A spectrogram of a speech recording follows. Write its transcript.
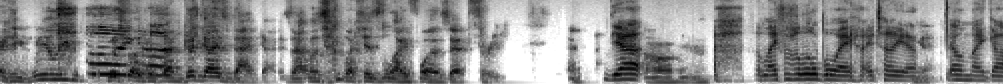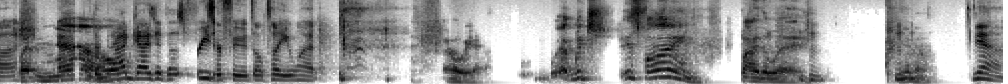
he really oh was focused God. on good guys, bad guys. That was what his life was at three. Yeah. Um, the life of a little boy, I tell you. Yeah. Oh my gosh. But now the bad guys are those freezer foods, I'll tell you what. oh yeah. Which is fine, by the way. you know. Yeah.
